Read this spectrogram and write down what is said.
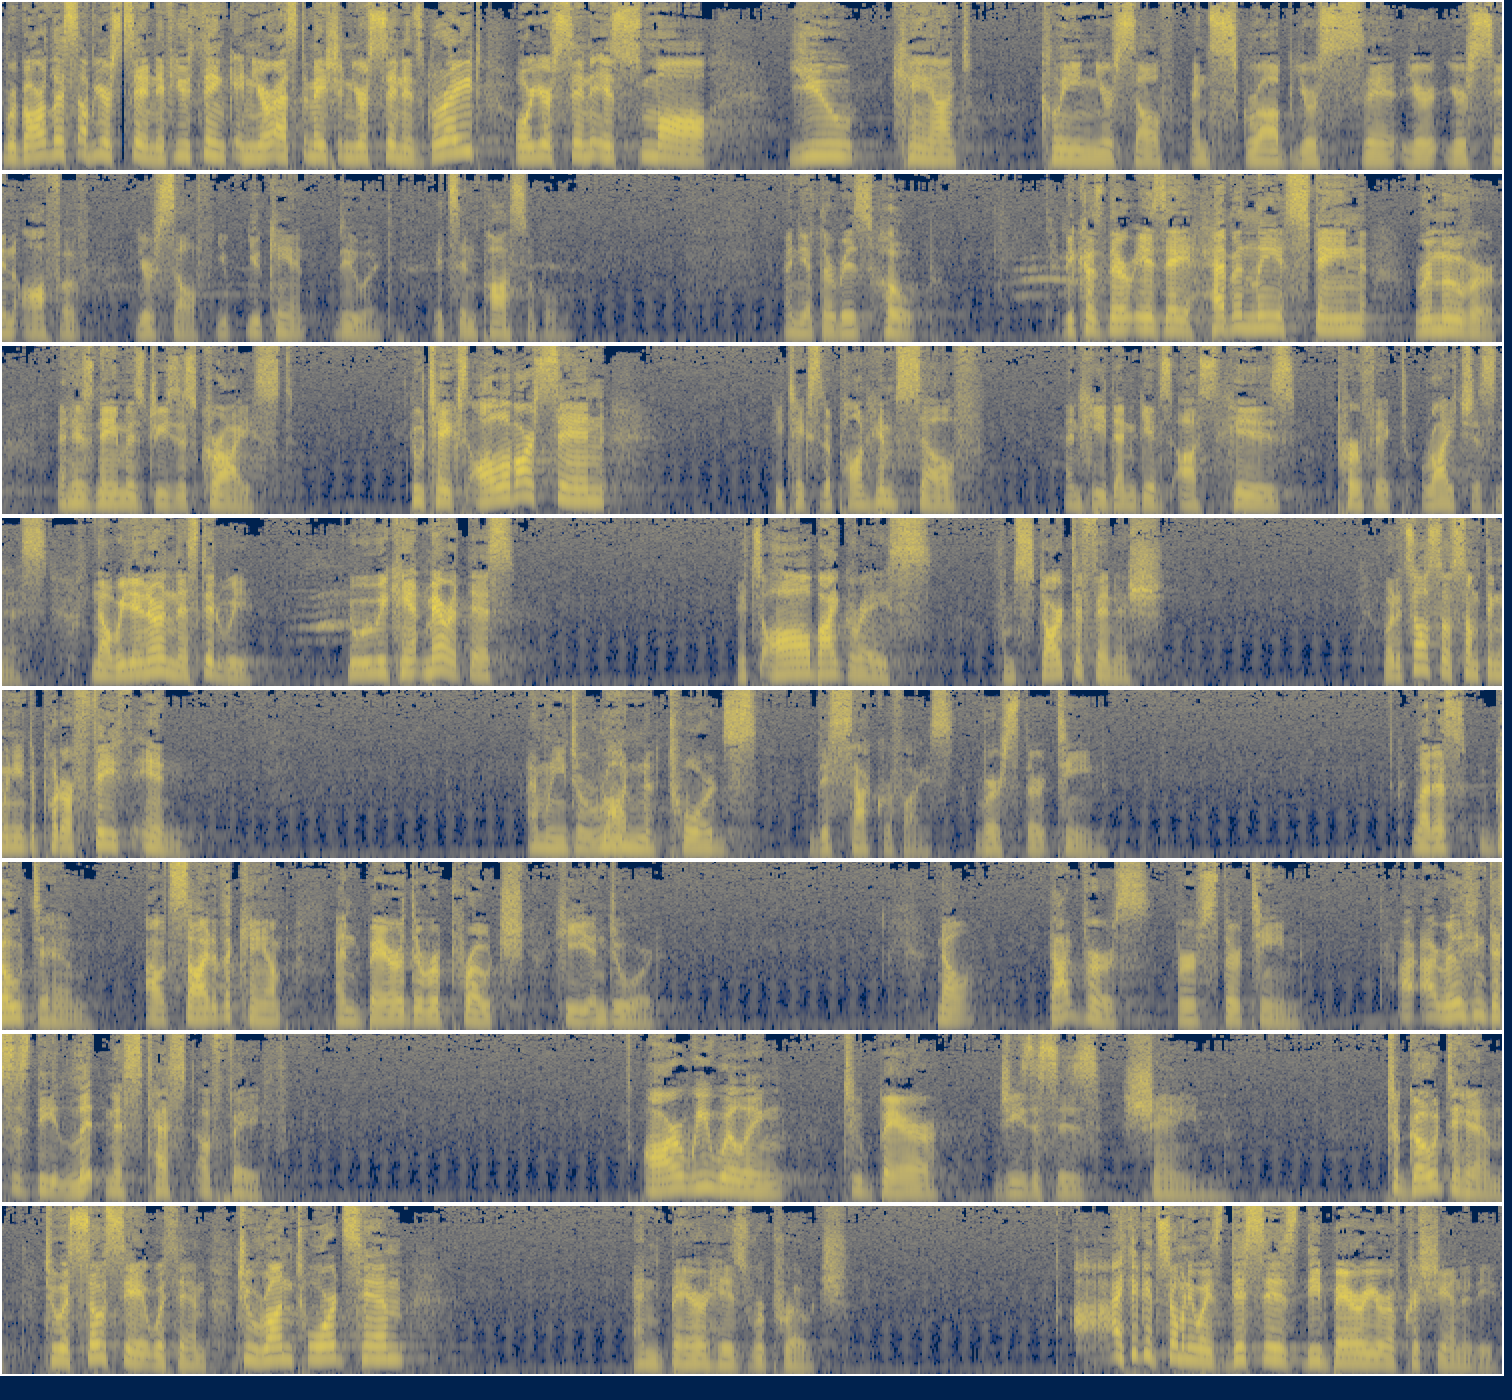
Regardless of your sin, if you think in your estimation your sin is great or your sin is small, you can't clean yourself and scrub your sin, your, your sin off of yourself. You, you can't do it. It's impossible. And yet there is hope. Because there is a heavenly stain remover, and his name is Jesus Christ, who takes all of our sin, he takes it upon himself, and he then gives us his perfect righteousness. Now, we didn't earn this, did we? We can't merit this. It's all by grace from start to finish. But it's also something we need to put our faith in. And we need to run towards this sacrifice. Verse 13. Let us go to him outside of the camp and bear the reproach he endured. Now, that verse, verse 13, I, I really think this is the litmus test of faith. Are we willing to bear Jesus' shame? To go to him, to associate with him, to run towards him, and bear his reproach. I think in so many ways this is the barrier of Christianity.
